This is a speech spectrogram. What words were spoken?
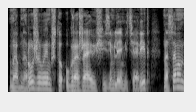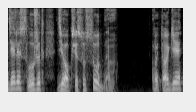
мы обнаруживаем, что угрожающий Земле метеорит на самом деле служит Диоксису судном. В итоге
